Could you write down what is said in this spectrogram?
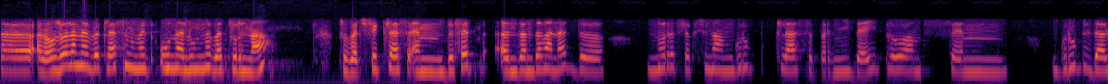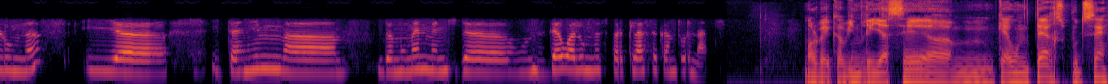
Uh, alors, jo a la meva classe només un alumne va tornar, però vaig fer classe... Hem, de fet, ens han demanat de no reflexionar en grup classe per nivell, però en fem grups d'alumnes i, uh, i tenim uh, de moment menys d'uns 10 alumnes per classe que han tornat. Molt bé, que vindria a ser um, que un terç, potser,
